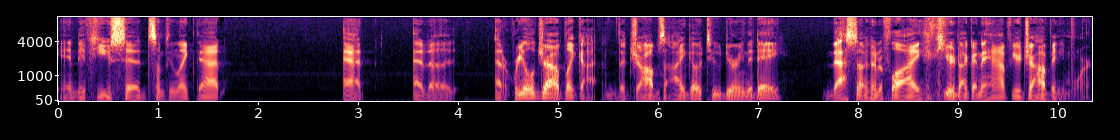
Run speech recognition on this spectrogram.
And if you said something like that at at a at a real job like uh, the jobs i go to during the day that's not gonna fly. You're not gonna have your job anymore.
